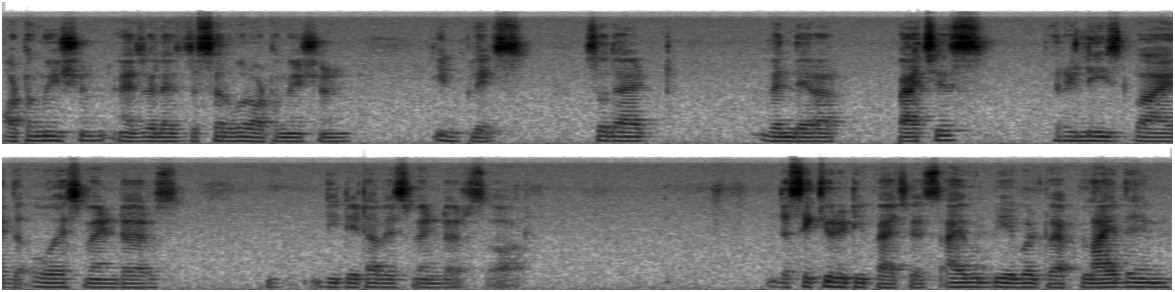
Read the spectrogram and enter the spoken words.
automation as well as the server automation in place so that when there are patches released by the OS vendors, the database vendors or the security patches I would be able to apply them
